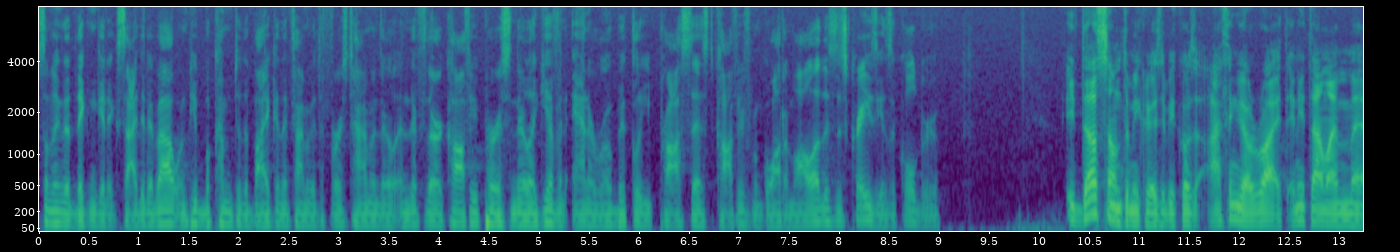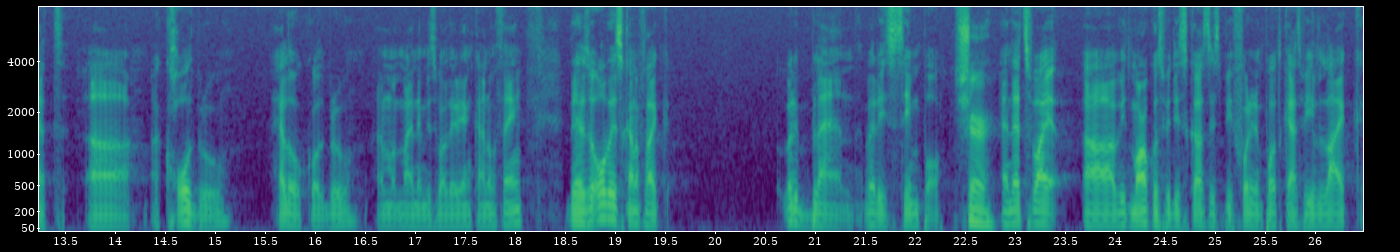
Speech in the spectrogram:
something that they can get excited about when people come to the bike and they find me the first time and they're, and if they're a coffee person, they're like, you have an anaerobically processed coffee from Guatemala. This is crazy as a cold brew. It does sound to me crazy because I think you're right. Anytime I met uh, a cold brew, hello cold brew, I'm, my name is Valerian kind of thing, there's always kind of like very bland, very simple. Sure. And that's why uh, with Marcus, we discussed this before in the podcast, we like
